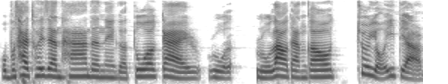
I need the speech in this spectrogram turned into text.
我不太推荐它的那个多钙乳乳酪蛋糕，就是有一点儿，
